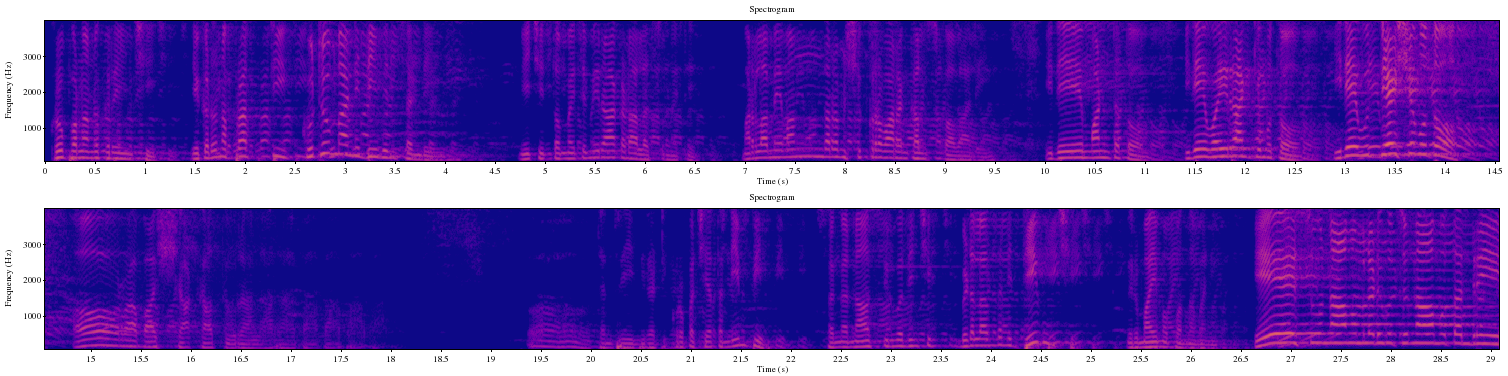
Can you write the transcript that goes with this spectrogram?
కృపను అనుగ్రహించి ఇక్కడున్న ప్రతి కుటుంబాన్ని దీవించండి. మీ చిత్తం అయితే మీరు అక్కడ అయితే మరలా మేమందరం శుక్రవారం కలుసుకోవాలి. ఇదే మంటతో ఇదే వైరాగ్యముతో ఇదే ఉద్దేశముతో. ఓ రాబా శాఖాతురాల రాబా. తండ్రి మీరటి కృప చేత నింపి సంఘాన్ని ఆశీర్వదించి బిడలందరినీ దీవించి మీరు మహిమ పొందమని. ఏ సునామములు అడుగుచున్నాము తండ్రి.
